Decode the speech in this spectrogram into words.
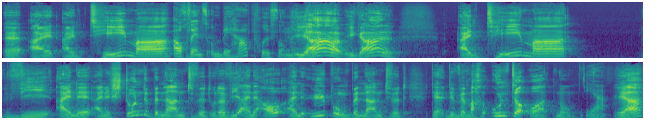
äh, ein, ein Thema. Auch wenn es um BH-Prüfungen geht. Ja, egal. Ein Thema, wie eine, eine Stunde benannt wird oder wie eine, eine Übung benannt wird. Der, der, wir machen Unterordnung. Ja. ja?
